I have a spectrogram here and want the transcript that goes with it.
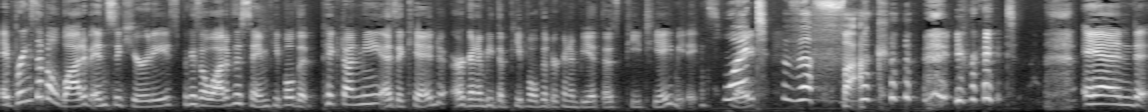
It brings up a lot of insecurities because a lot of the same people that picked on me as a kid are going to be the people that are going to be at those PTA meetings. What the fuck? You're right. And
